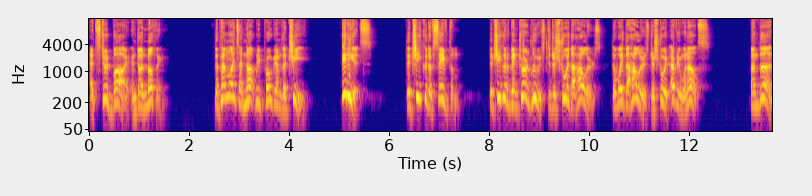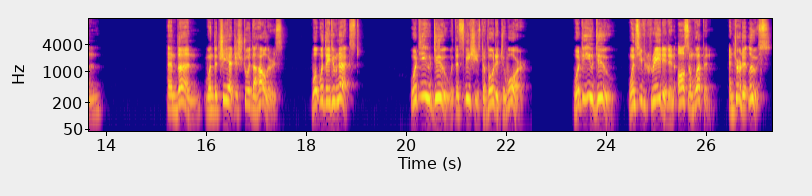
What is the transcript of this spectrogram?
had stood by and done nothing. The Pemalites had not reprogrammed the Chee. Idiots! The Chee could have saved them that she could have been turned loose to destroy the Howlers the way the Howlers destroyed everyone else. And then. And then, when the Chee had destroyed the Howlers, what would they do next? What do you do with a species devoted to war? What do you do once you've created an awesome weapon and turned it loose?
